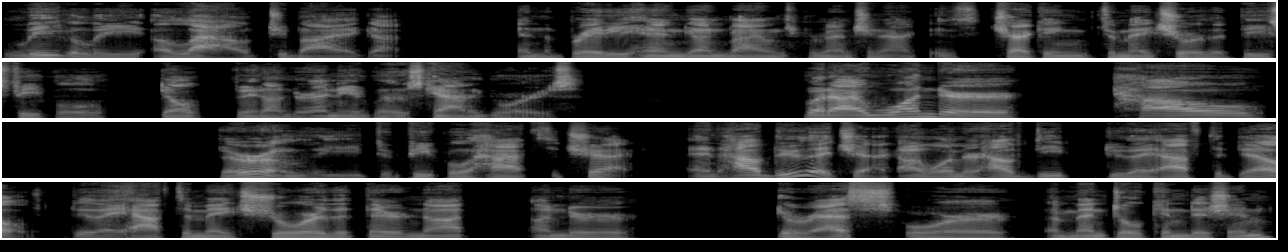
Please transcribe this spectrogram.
legally allowed to buy a gun. and the Brady Handgun Violence Prevention Act is checking to make sure that these people don't fit under any of those categories. But I wonder how thoroughly do people have to check? And how do they check? I wonder how deep do they have to delve? Do they have to make sure that they're not under duress or a mental condition?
